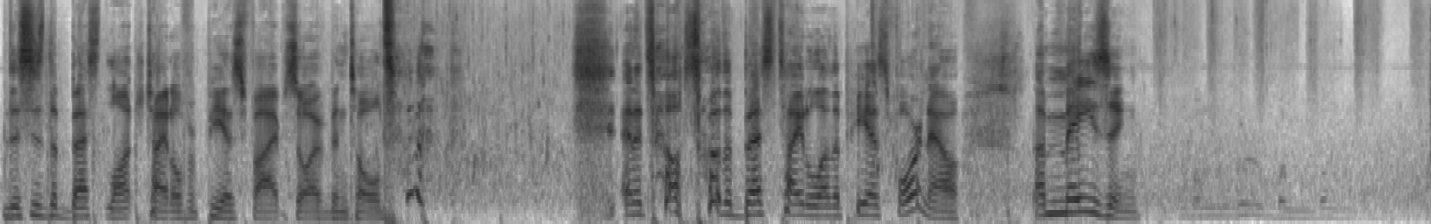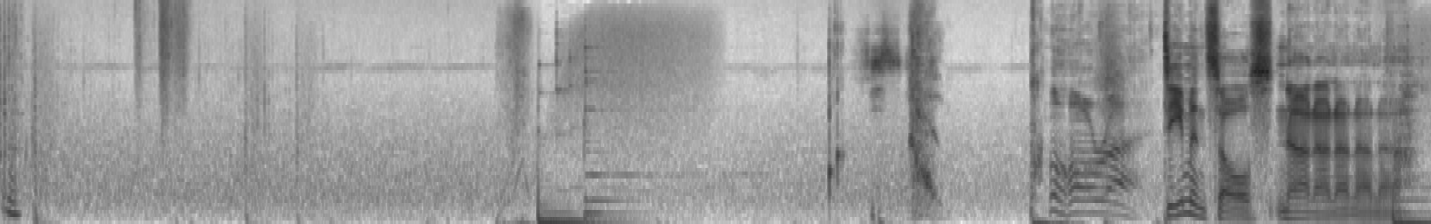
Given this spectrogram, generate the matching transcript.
This is the best launch title for PS5, so I've been told. and it's also the best title on the PS4 now. Amazing. All right. Demon Souls. No, no, no, no, no.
